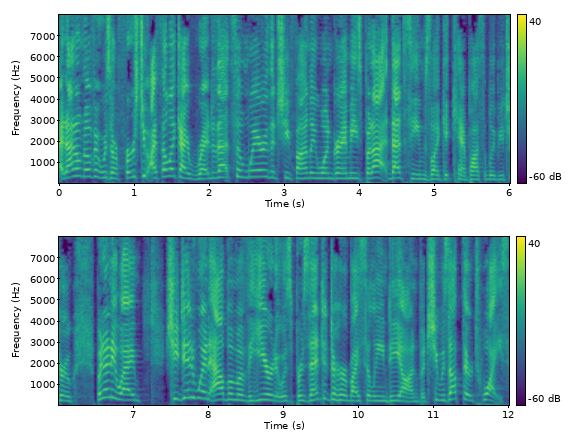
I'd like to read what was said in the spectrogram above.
and I don't know if it was her first two. I felt like I read that somewhere that she finally won Grammys, but I, that seems like it can't possibly be true. But anyway, she did win Album of the Year, and it was presented to her by Celine Dion, but she was up there twice.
